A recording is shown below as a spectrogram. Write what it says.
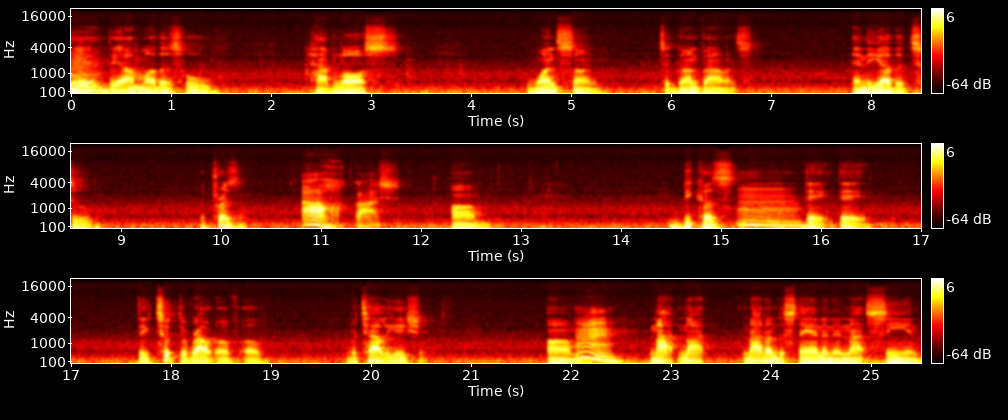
there there are mothers who have lost one son to gun violence and the other to the prison. Oh gosh. Um because Mm. they they they took the route of, of retaliation. Um Mm. not not not understanding and not seeing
